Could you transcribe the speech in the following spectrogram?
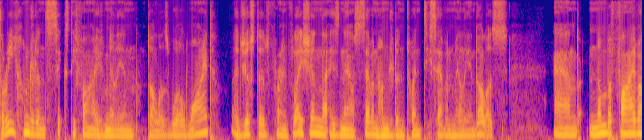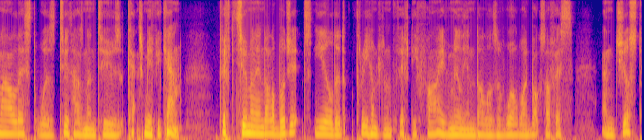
$365 million worldwide. Adjusted for inflation, that is now $727 million. And number five on our list was 2002's Catch Me If You Can. $52 million budget yielded $355 million of worldwide box office and just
